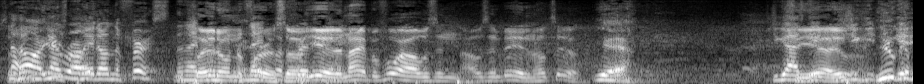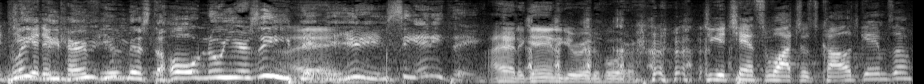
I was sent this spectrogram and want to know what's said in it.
So No, No, you guys you're right. played on the first. The we night played before- on the night first. So yeah, the game. night before I was in I was in bed in the hotel. Yeah. You guys So, get, yeah, did it- you, get- You, you, get, did you completely get a you, curfew? you missed the whole New Year's Eve, didn't you? You didn't see anything. I had a game to get ready for. Did you get a chance to watch those college games though?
